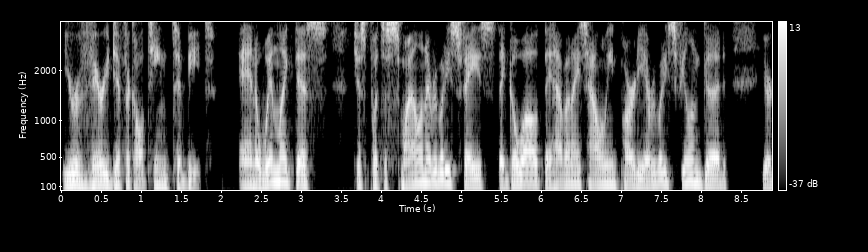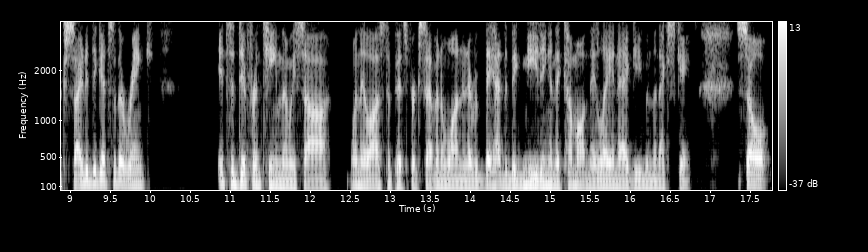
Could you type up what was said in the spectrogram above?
you're a very difficult team to beat. And a win like this just puts a smile on everybody's face. They go out, they have a nice Halloween party. Everybody's feeling good. You're excited to get to the rink. It's a different team than we saw when they lost to Pittsburgh seven to one, and every, they had the big meeting, and they come out and they lay an egg even the next game. So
